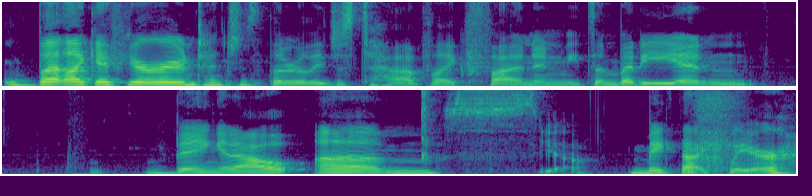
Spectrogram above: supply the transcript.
but like if your intention's literally just to have like fun and meet somebody and bang it out, um, yeah. make that clear.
